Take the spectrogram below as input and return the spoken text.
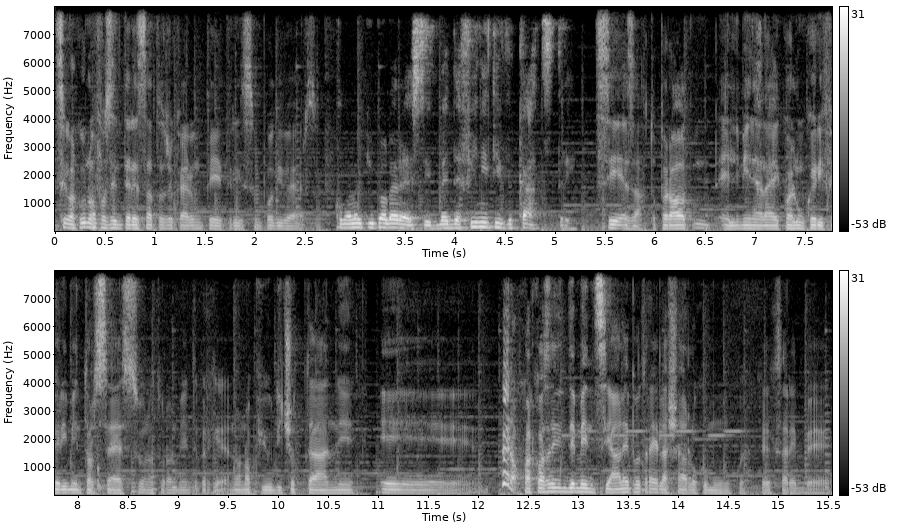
se qualcuno fosse interessato a giocare un Tetris un po' diverso. Come lo titoleresti? The Definitive Catstri. Sì, esatto, però eliminerei qualunque riferimento al sesso, naturalmente, perché non ho più 18 anni. E... Però qualcosa di demenziale potrei lasciarlo comunque, che sarebbe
